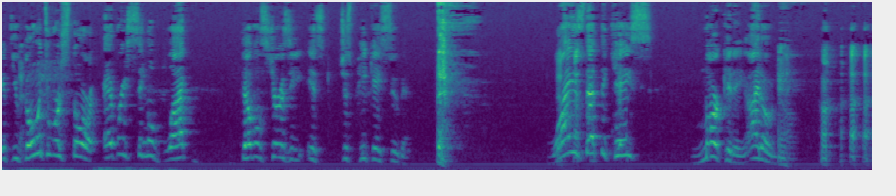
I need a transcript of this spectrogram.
If you go into our store, every single black Devils jersey is just PK Subban. Why is that the case? Marketing. I don't know.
